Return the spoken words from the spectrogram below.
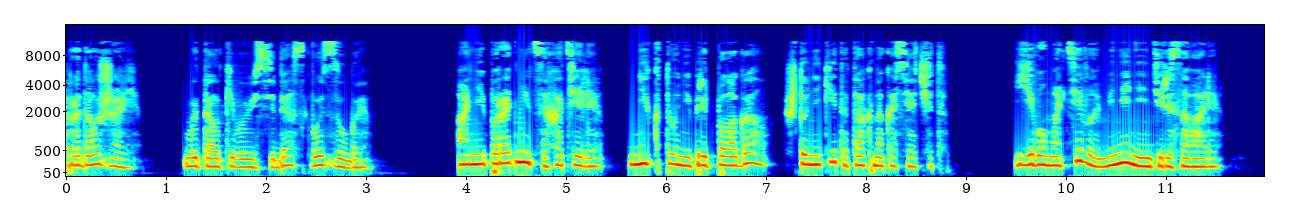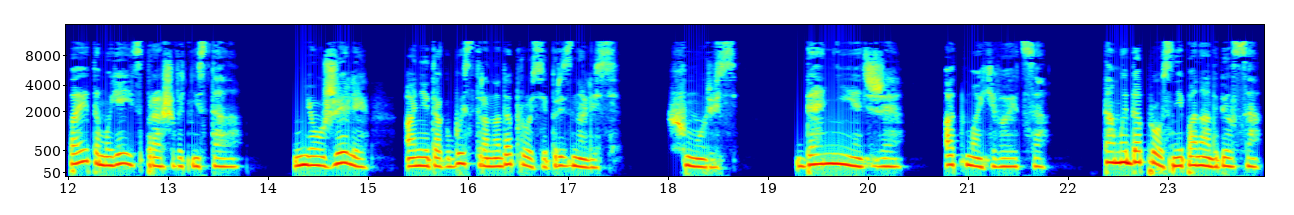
Продолжай. Выталкиваю из себя сквозь зубы. Они породниться хотели. Никто не предполагал, что Никита так накосячит. Его мотивы меня не интересовали, поэтому я и спрашивать не стала. Неужели они так быстро на допросе признались? Хмурюсь. Да нет же, отмахивается. Там и допрос не понадобился.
